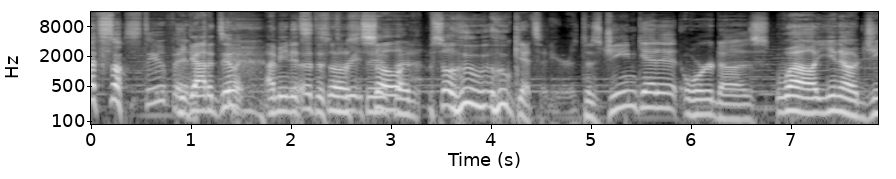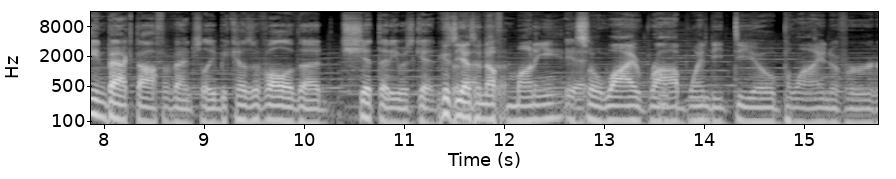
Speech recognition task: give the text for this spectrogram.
that's so stupid. you got to do it. I mean, it's That's the so three. So, stupid. so who who gets it here? Does Gene get it, or does Well, you know, Gene backed off eventually because of all of the shit that he was getting. because for he has that enough stuff. money? Yeah. So why rob Wendy Dio blind of her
